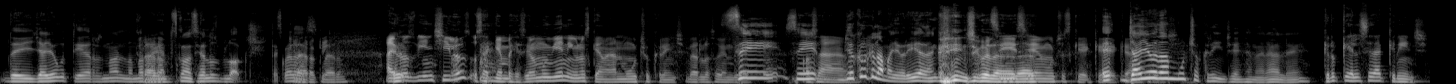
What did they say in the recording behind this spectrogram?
de Yayo Gutiérrez, ¿no? El nombre Claro. antes conocía los blogs, ¿te acuerdas? Claro, claro. Hay Eh, unos bien chilos, o sea, que envejecieron muy bien y unos que me dan mucho cringe verlos hoy en día. Sí, sí. O sea- yo creo que la mayoría dan cringe, güey, la sí, verdad. sí, hay muchos que. que, Eh, que Yayo da mucho cringe en general, ¿eh? Creo que él se da cringe.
